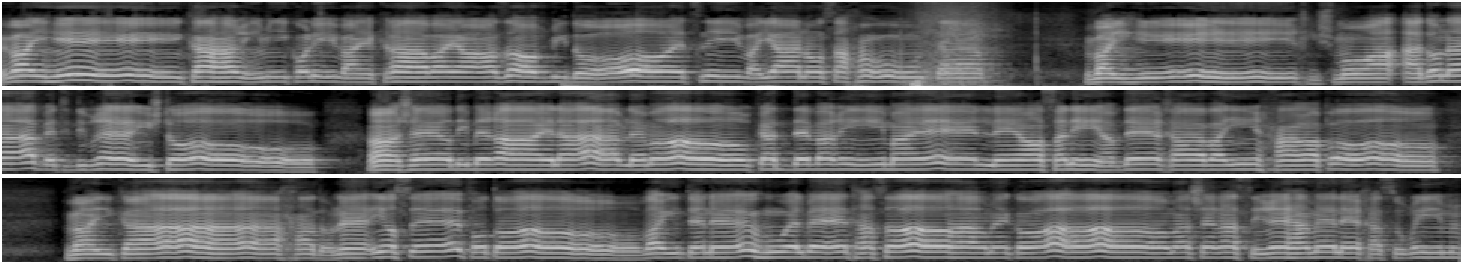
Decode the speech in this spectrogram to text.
ויהי כהרימי קולי ואקרא ויעזוב בגדו אצלי וינוס החוצה ויהי כשמוע אדוניו את דברי אשתו אשר דיברה אליו לאמור כדברים האלה עשה לי עבדך ויחר אפו ויקח אדוני יוסף אותו ויתנהו אל בית הסוהר מקום אשר אסירי המלך אסורים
